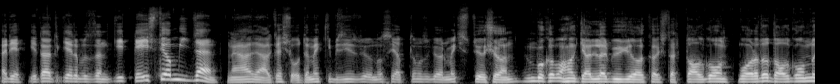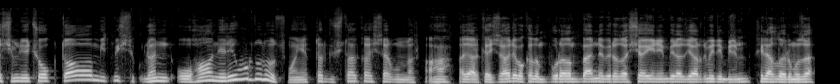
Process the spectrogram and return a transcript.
Hadi git artık yerimizden. Git. Ne istiyorsun bizden? Ne arkadaşlar o demek ki bizi izliyor. Nasıl yaptığımızı görmek istiyor şu an. Bakalım aha geldiler büyücüler arkadaşlar. dalga 10. Bu arada dalga 10'da şimdi çok da bitmiştik. Lan oha nereye vurdunuz? Manyaklar güçlü arkadaşlar bunlar. Aha hadi arkadaşlar hadi bakalım vuralım. Ben de biraz aşağı ineyim biraz yardım edeyim bizim silahlarımıza.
